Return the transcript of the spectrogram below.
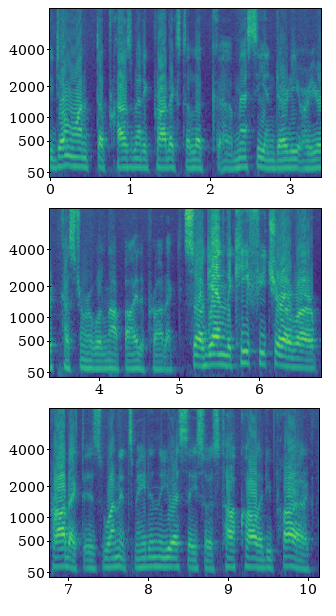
You don't want the cosmetic products to look uh, messy and dirty or your customer will not buy the product. So again, the key feature of our product is one, it's made in the USA, so it's top quality product.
